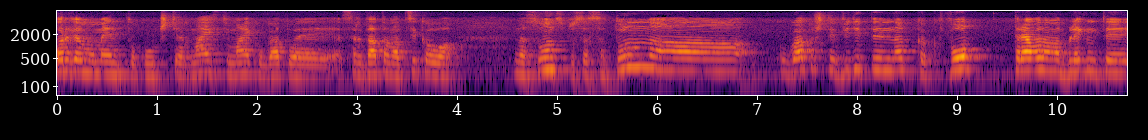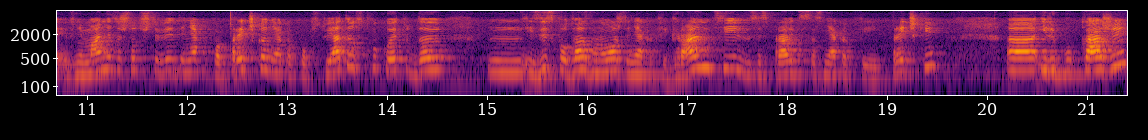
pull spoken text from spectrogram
първия момент около 14 май, когато е средата на цикъла на Слънцето с Сатурн, а, когато ще видите на какво трябва да наблегнете внимание, защото ще видите някаква пречка, някакво обстоятелство, което да м, изисква от вас да наложите някакви граници или да се справите с някакви пречки а, или блокажи.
